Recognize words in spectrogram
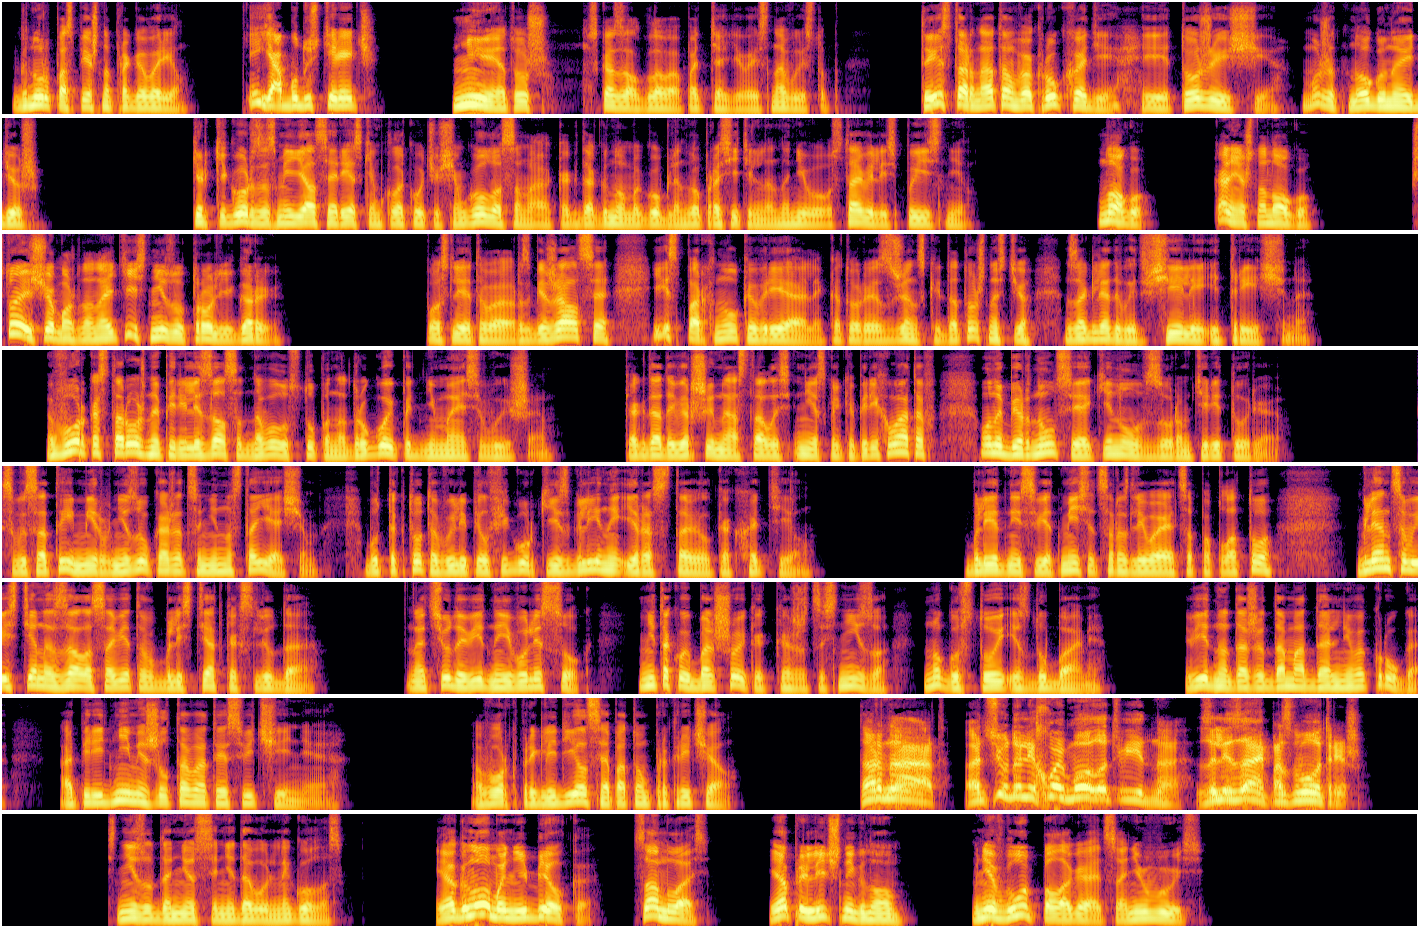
Гнур поспешно проговорил. «И я буду стеречь». «Нет уж», — сказал глава, подтягиваясь на выступ. «Ты с торнатом вокруг ходи и тоже ищи. Может, ногу найдешь». Киркегор засмеялся резким клокочущим голосом, а когда гном и гоблин вопросительно на него уставились, пояснил. «Ногу. Конечно, ногу. Что еще можно найти снизу тролльей горы?» После этого разбежался и спорхнул к Эвриале, которая с женской дотошностью заглядывает в щели и трещины. Ворк осторожно перелезал с одного уступа на другой, поднимаясь выше. Когда до вершины осталось несколько перехватов, он обернулся и окинул взором территорию. С высоты мир внизу кажется ненастоящим, будто кто-то вылепил фигурки из глины и расставил, как хотел. Бледный свет месяца разливается по плато, Глянцевые стены зала советов блестят, как слюда. Отсюда видно его лесок, не такой большой, как кажется снизу, но густой и с дубами. Видно даже дома дальнего круга, а перед ними желтоватое свечение. Ворк пригляделся, а потом прокричал. «Торнад! Отсюда лихой молот видно! Залезай, посмотришь!» Снизу донесся недовольный голос. «Я гном, а не белка. Сам лазь. Я приличный гном». Мне вглубь полагается, а не ввысь.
